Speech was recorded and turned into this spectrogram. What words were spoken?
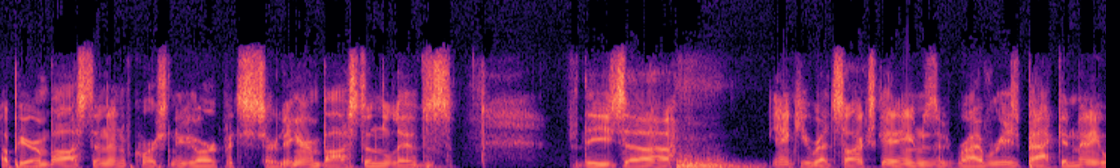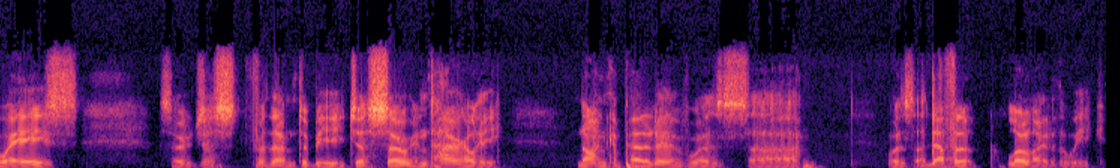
up here in Boston, and of course New York, but certainly here in Boston, lives for these uh, Yankee Red Sox games. The rivalry is back in many ways. So just for them to be just so entirely non-competitive was uh, was a definite low light of the week.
